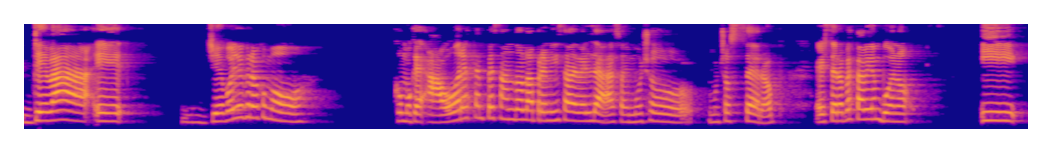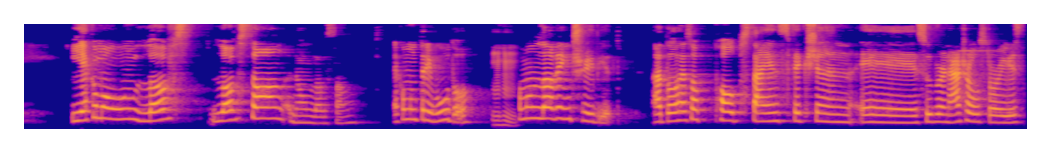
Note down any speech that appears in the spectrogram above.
lleva, eh, llevo yo creo como como que ahora está empezando la premisa de verdad, o sea, hay mucho, mucho setup. El setup está bien bueno y, y es como un love, love song, no un love song, es como un tributo, como un loving tribute a todos esos pulp science fiction, eh, supernatural stories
